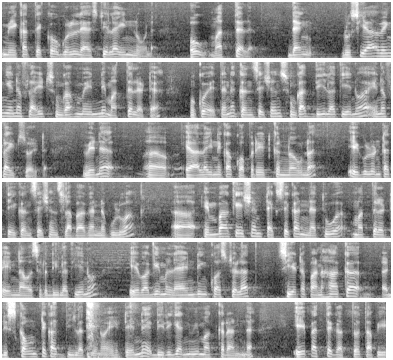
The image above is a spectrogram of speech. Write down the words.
මේකත් එක්ක ඔගොල ලෑස්ටිලා ඉන්න ඕන. ඔවු මත්තල. දැන් රුසියාවෙන් එන ෆ්ලයිට් සුගම්ම එන්නේ මත්තලට. මොකෝ එතන කන්සේෂන් සුගත් දීලා තියෙනවා එන ෆ්ලයිට්ස්වල්ට. වෙන එයාලා ඉන්න එකක් කොපරේට් කරන්න වනත් ඒගුලන්ටත් ඒ කන්සේෂන්ස් ලබාගන්න පුළුවන්. එම්බාකේෂන් ටැක්ස එකක් නැතුව මත්තලට එන්න අවසර දීලා තියෙනවා. ඒ වගේම ලෑන්ඩිං කොස්ටලත් සියට පණහාක ඩිස්කවන්් එකක් දීලා තියෙනවා. එහට එන්නේ දිරිගැන්වීමක් කරන්න. ඒ පැත්ත ගත්තොත් අපි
